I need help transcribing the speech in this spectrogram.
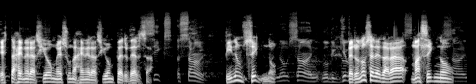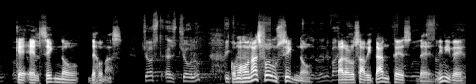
esta generación es una generación perversa. Pide un signo, pero no se le dará más signo que el signo de Jonás. Como Jonás fue un signo para los habitantes de Nínive,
